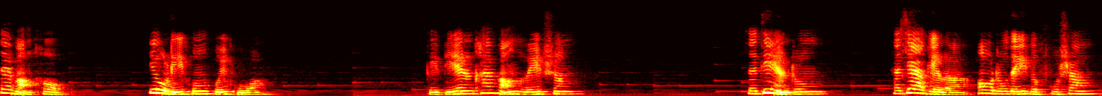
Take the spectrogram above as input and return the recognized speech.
再往后，又离婚回国，给别人看房子为生。在电影中。她嫁给了澳洲的一个富商，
